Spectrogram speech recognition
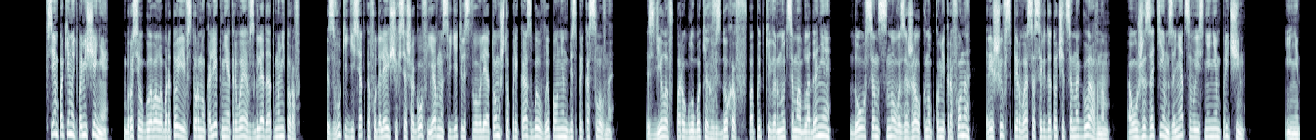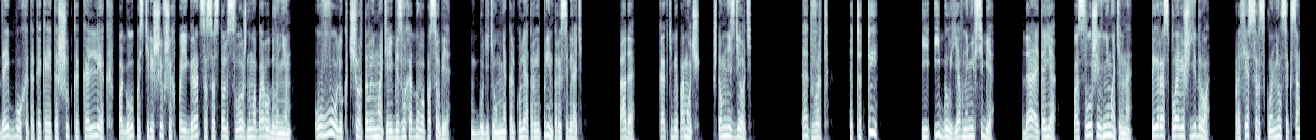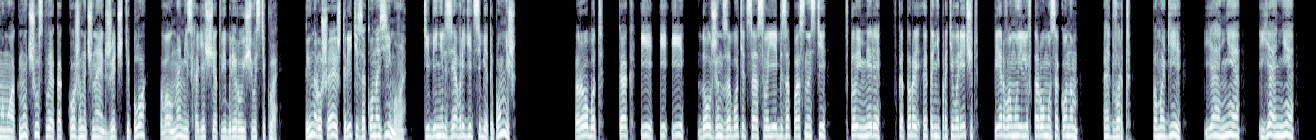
«Всем покинуть помещение!» — бросил глава лаборатории в сторону коллег, не отрывая взгляда от мониторов. Звуки десятков удаляющихся шагов явно свидетельствовали о том, что приказ был выполнен беспрекословно. Сделав пару глубоких вздохов в попытке вернуть самообладание, Доусон снова зажал кнопку микрофона, решив сперва сосредоточиться на главном, а уже затем заняться выяснением причин. И не дай бог это какая-то шутка коллег, по глупости решивших поиграться со столь сложным оборудованием. Уволю к чертовой матери без выходного пособия. Будете у меня калькуляторы и принтеры собирать. Ада, как тебе помочь? Что мне сделать? Эдвард, это ты? И И был явно не в себе. Да, это я. Послушай внимательно. Ты расплавишь ядро. Профессор склонился к самому окну, чувствуя, как кожа начинает жечь тепло, волнами исходящей от вибрирующего стекла. «Ты нарушаешь третий закон Азимова. Тебе нельзя вредить себе, ты помнишь?» «Робот, как и и и, должен заботиться о своей безопасности в той мере, в которой это не противоречит первому или второму законам. Эдвард, помоги, я не... я не...»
